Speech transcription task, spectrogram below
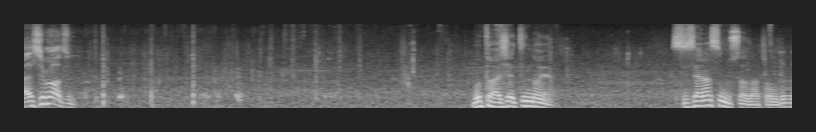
Elçi mi Hatun? Bu Taceddin Noyan. Size nasıl musallat oldu?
